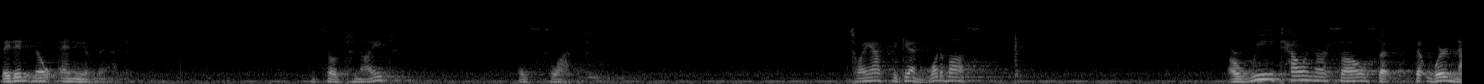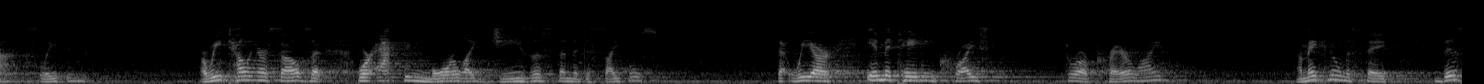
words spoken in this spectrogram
they didn't know any of that. And so tonight, they slept. So I ask again, what of us? Are we telling ourselves that, that we're not sleeping? Are we telling ourselves that we're acting more like Jesus than the disciples? That we are imitating Christ through our prayer life? Now, make no mistake, this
